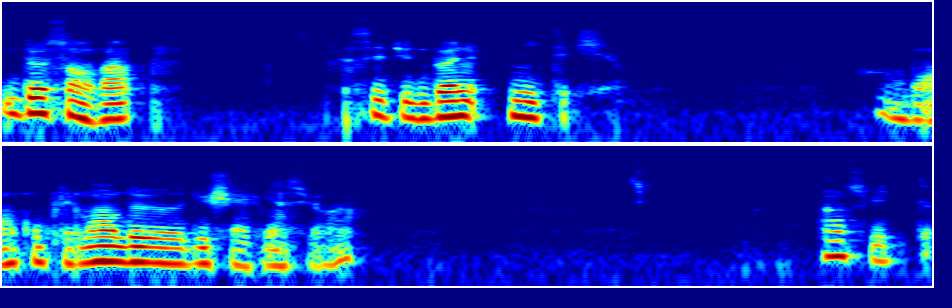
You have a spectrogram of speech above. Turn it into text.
220. C'est une bonne unité. Bon, en complément de, du chef, bien sûr. Hein. Ensuite,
